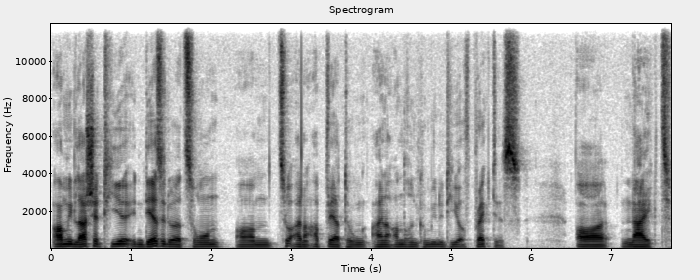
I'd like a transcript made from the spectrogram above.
Armin Laschet hier in der Situation ähm, zu einer Abwertung einer anderen Community of Practice äh, neigt.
